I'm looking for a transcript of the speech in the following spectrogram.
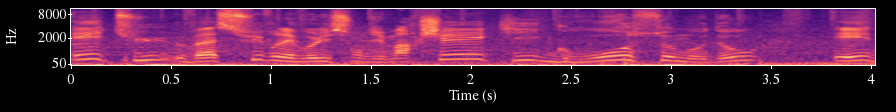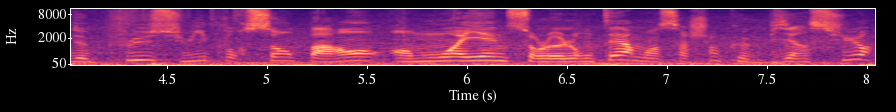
et tu vas suivre l'évolution du marché qui grosso modo est de plus 8% par an en moyenne sur le long terme, en sachant que bien sûr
